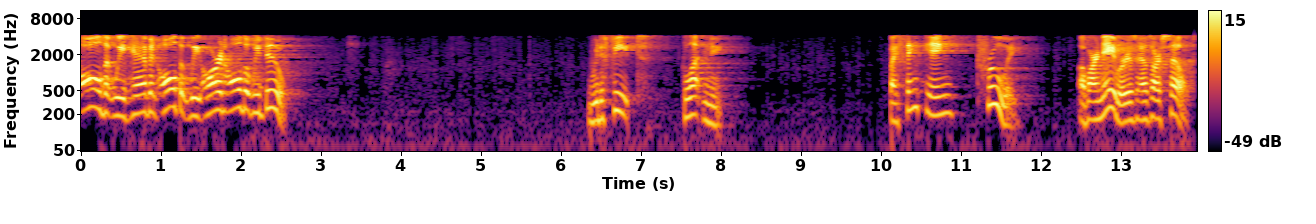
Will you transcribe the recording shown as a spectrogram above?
all that we have, in all that we are, in all that we do. We defeat gluttony by thinking truly of our neighbors as ourselves.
